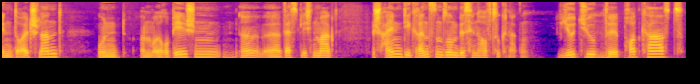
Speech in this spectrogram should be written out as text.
in Deutschland und am europäischen, ne, äh, westlichen Markt scheinen die Grenzen so ein bisschen aufzuknacken. YouTube mhm. will Podcasts,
